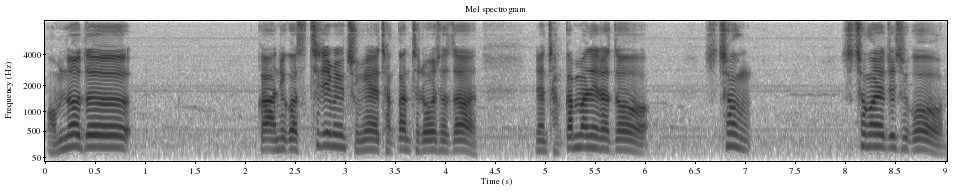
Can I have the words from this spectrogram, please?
업로드가 아니고 스트리밍 중에 잠깐 들어오셔서 그냥 잠깐만이라도 시청 시청을 해주시고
